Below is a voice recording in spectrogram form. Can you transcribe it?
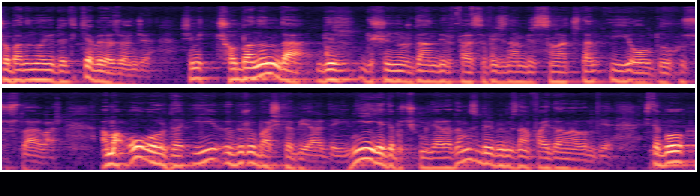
çobanın oyu dedik ya biraz önce. Şimdi çobanın da bir düşünürden, bir felsefeciden, bir sanatçıdan iyi olduğu hususlar var. Ama o orada iyi, öbürü başka bir yerde iyi. Niye 7,5 milyar adamız birbirimizden faydalanalım diye. İşte bu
